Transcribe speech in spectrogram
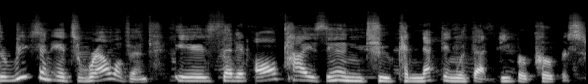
the reason it's relevant is that it all ties into connecting with that deeper purpose.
